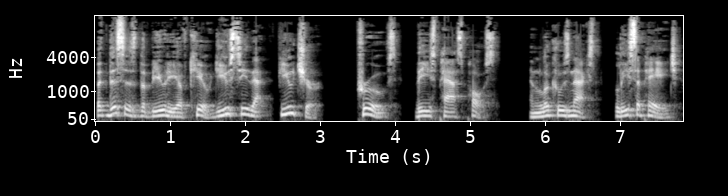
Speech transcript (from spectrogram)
But this is the beauty of Q. Do you see that future proves these past posts? And look who's next. Lisa Page,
